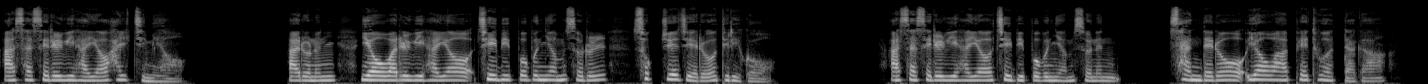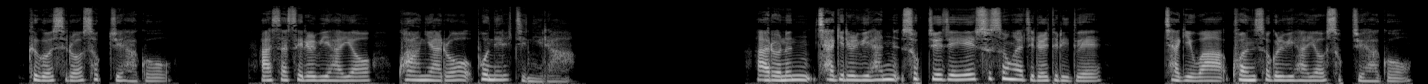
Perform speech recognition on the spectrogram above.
아사세를 위하여 할지며 아론은 여호와를 위하여 제비 뽑은 염소를 속죄제로 드리고 아사세를 위하여 제비 뽑은 염소는 산대로 여호와 앞에 두었다가 그것으로 속죄하고 아사세를 위하여 광야로 보낼지니라. 아론은 자기를 위한 속죄제의 수송아지를 들이되 자기와 권속을 위하여 속죄하고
